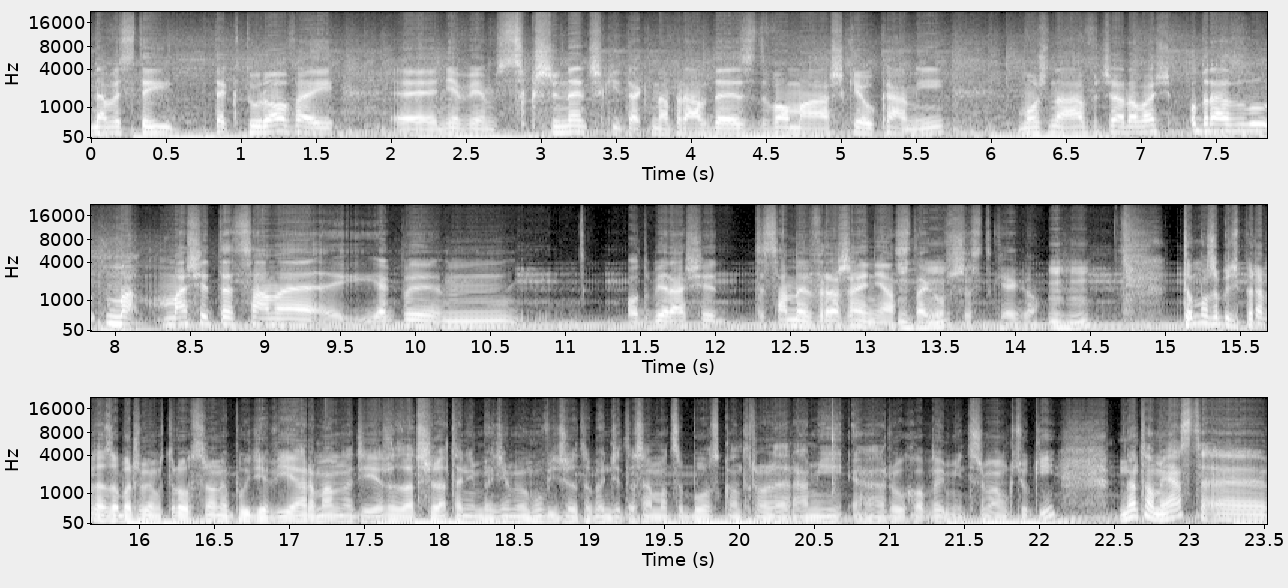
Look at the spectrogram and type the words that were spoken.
nawet z tej tekturowej, nie wiem, skrzyneczki tak naprawdę z dwoma szkiełkami można wyczarować od razu, ma, ma się te same jakby mm, odbiera się te same wrażenia z tego wszystkiego. Mhm. To może być prawda, zobaczymy, w którą stronę pójdzie VR. Mam nadzieję, że za 3 lata nie będziemy mówić, że to będzie to samo, co było z kontrolerami e, ruchowymi. Trzymam kciuki. Natomiast e,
